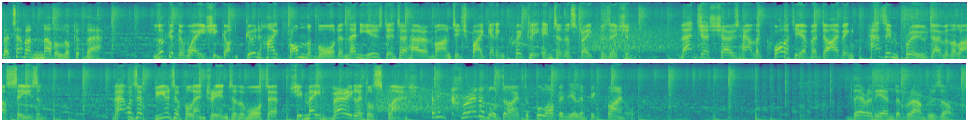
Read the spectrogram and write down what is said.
Let's have another look at that. Look at the way she got good height from the board and then used it to her advantage by getting quickly into the straight position. That just shows how the quality of her diving has improved over the last season. That was a beautiful entry into the water. She made very little splash. An incredible dive to pull off in the Olympic final. There are the end of round results.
